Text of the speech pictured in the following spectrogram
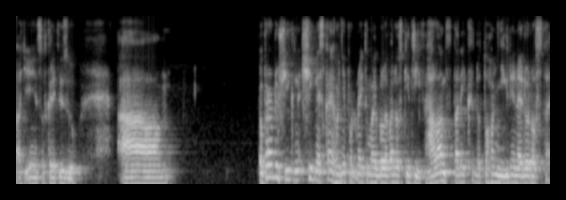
ať je něco skritizu. A Opravdu šík, šík dneska je hodně podobný tomu, jak byl Lewandowski dřív. Haaland tady do toho nikdy nedoroste.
